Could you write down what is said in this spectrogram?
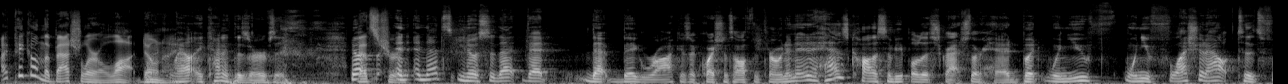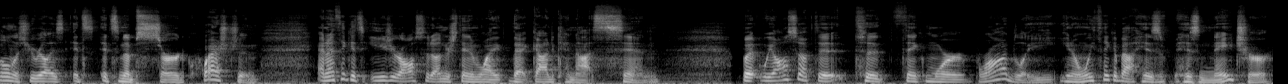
I pick on The Bachelor a lot, don't I? Well, it kind of deserves it. No, That's true. And, and that's you know, so that that that big rock is a question that's often thrown, and it has caused some people to scratch their head. But when you when you flesh it out to its fullness, you realize it's it's an absurd question. And I think it's easier also to understand why that God cannot sin. But we also have to, to think more broadly. You know, when we think about his his nature,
